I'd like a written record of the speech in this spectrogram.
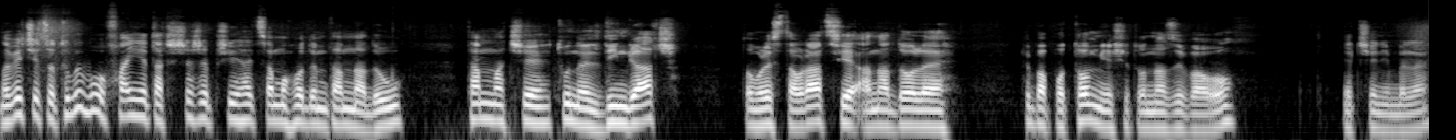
No wiecie co, tu by było fajnie tak szczerze przyjechać samochodem tam na dół. Tam macie tunel Dingacz, tą restaurację, a na dole chyba Potomie się to nazywało, jak się nie mylę.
